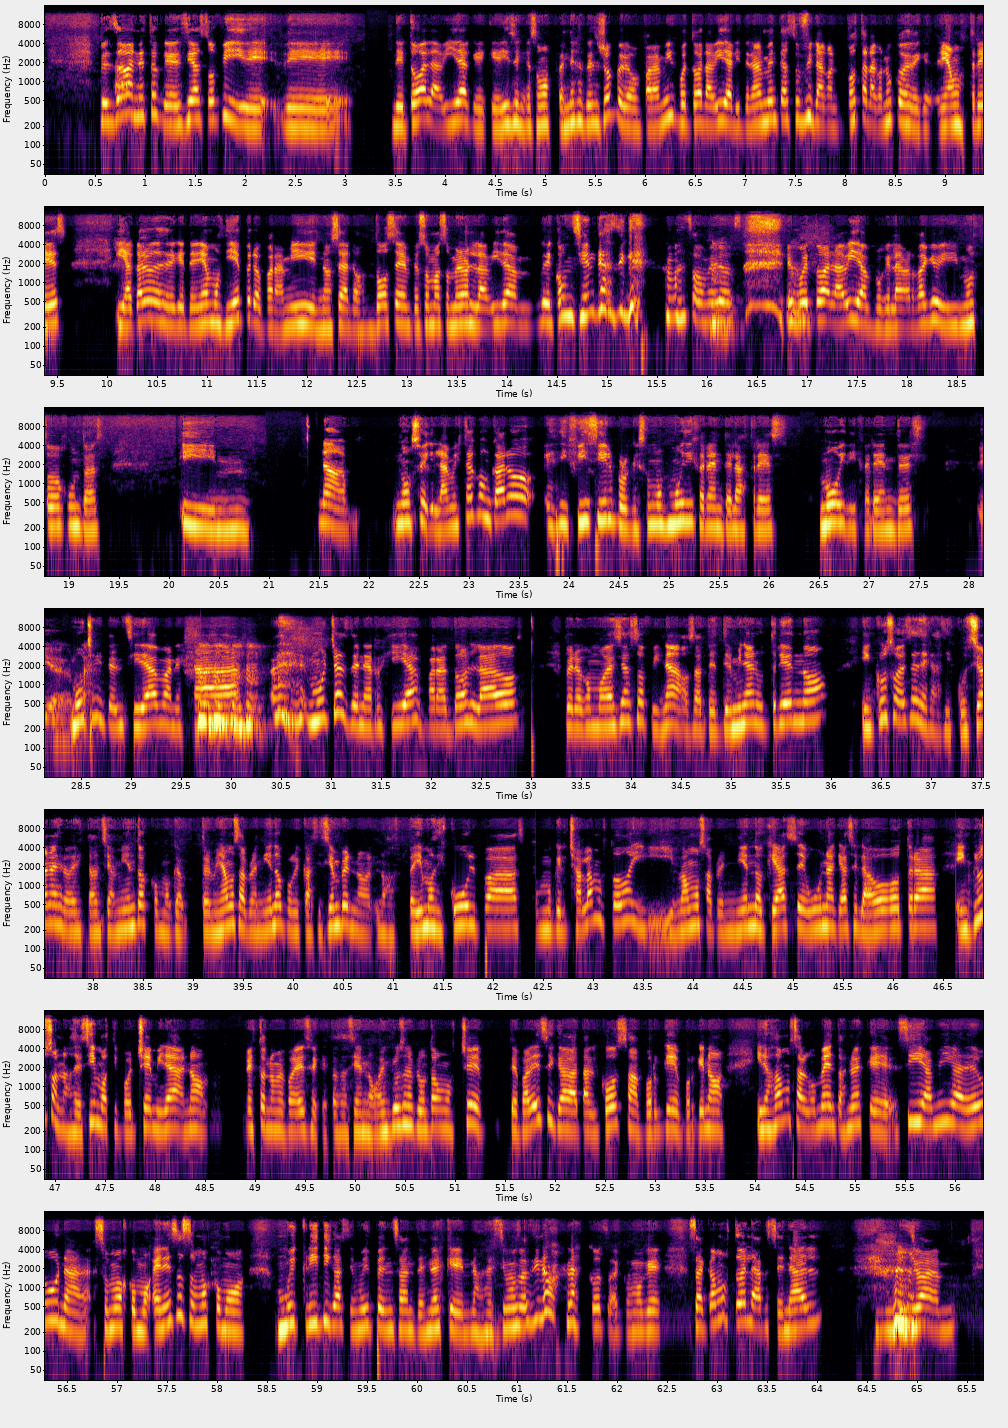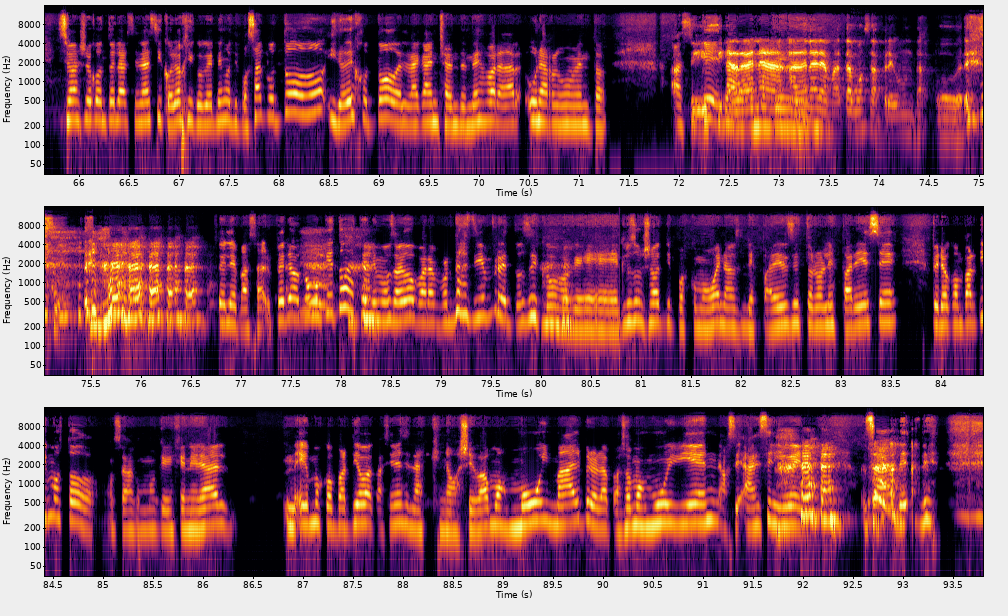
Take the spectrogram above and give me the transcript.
Pensaba en esto que decía Sofi de, de, de toda la vida que, que dicen que somos pendejas, qué sé yo, pero para mí fue toda la vida, literalmente a Sofi la con- posta la conozco desde que teníamos tres y a Caro desde que teníamos diez, pero para mí, no sé, a los doce empezó más o menos la vida de consciente, así que más o menos fue toda la vida, porque la verdad que vivimos todos juntas. Y mm, nada, no sé, la amistad con Caro es difícil porque somos muy diferentes las tres, muy diferentes. Mucha intensidad manejada, muchas energías para todos lados, pero como decía Sofi, nada, o sea, te termina nutriendo, incluso a veces de las discusiones, de los distanciamientos, como que terminamos aprendiendo porque casi siempre no- nos pedimos disculpas, como que charlamos todo y, y vamos aprendiendo qué hace una, qué hace la otra, incluso nos decimos tipo, che, mirá, no, esto no me parece que estás haciendo, o incluso nos preguntamos, che, ¿te parece que haga tal cosa? ¿Por qué? ¿Por qué no? Y nos damos argumentos, no es que, sí, amiga de una, somos como, en eso somos como muy críticas y muy pensantes, no es que nos decimos así no las cosas, como que sacamos todo el arsenal, encima, encima yo con todo el arsenal psicológico que tengo, tipo, saco todo y lo dejo todo en la cancha, ¿entendés? Para dar un argumento. Así Sí, que, sí, a Dana, que a Dana la matamos a preguntas, pobre. suele pasar, pero como que todas tenemos algo para aportar siempre, entonces como que incluso yo tipo es como, bueno, les parece esto, no les parece, pero compartimos todo, o sea, como que en general hemos compartido vacaciones en las que nos llevamos muy mal, pero la pasamos muy bien, o sea, a ese nivel. O sea, de- de-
